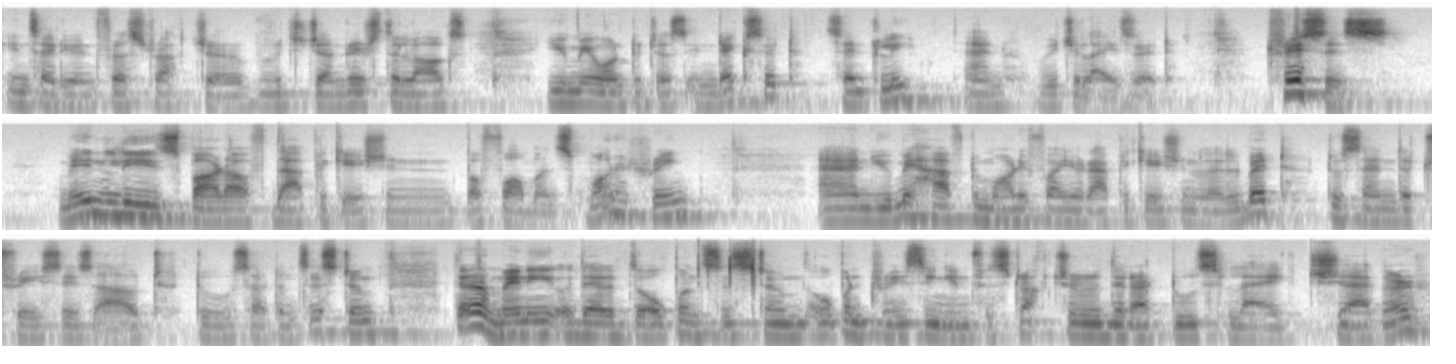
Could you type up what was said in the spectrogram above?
inside your infrastructure which generates the logs, you may want to just index it centrally and visualize it. Traces mainly is part of the application performance monitoring and you may have to modify your application a little bit to send the traces out to certain system. There are many, there's the open system, open tracing infrastructure. There are tools like Jaeger,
